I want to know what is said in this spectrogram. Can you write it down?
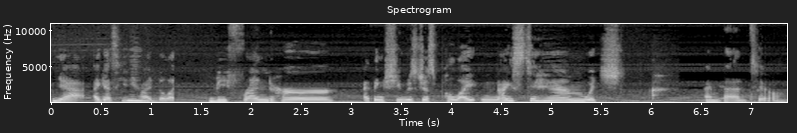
Yeah, I guess he Hmm. tried to like befriend her. I think she was just polite and nice to him, which I'm bad too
